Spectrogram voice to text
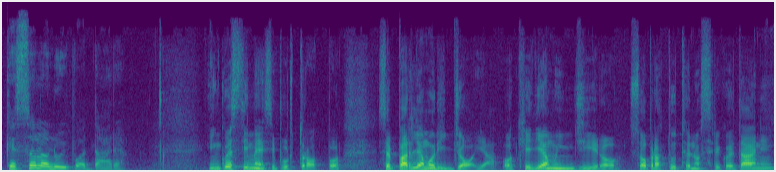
che solo Lui può dare. In questi mesi, purtroppo, se parliamo di gioia o chiediamo in giro, soprattutto ai nostri coetanei,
